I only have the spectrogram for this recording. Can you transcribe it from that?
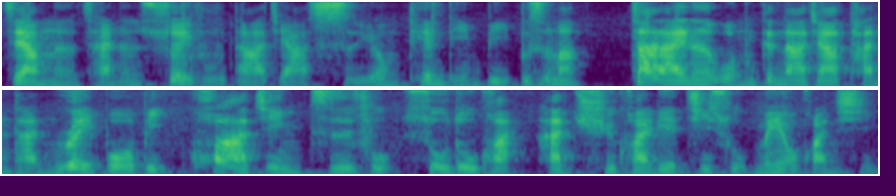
这样呢，才能说服大家使用天平币，不是吗？再来呢，我们跟大家谈谈瑞波币，跨境支付速度快，和区块链技术没有关系。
